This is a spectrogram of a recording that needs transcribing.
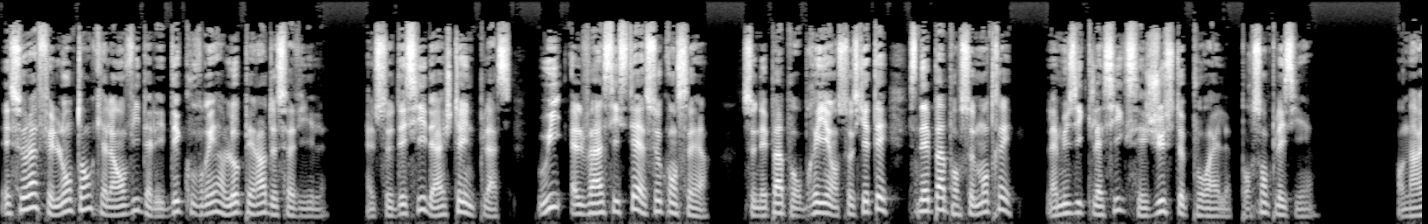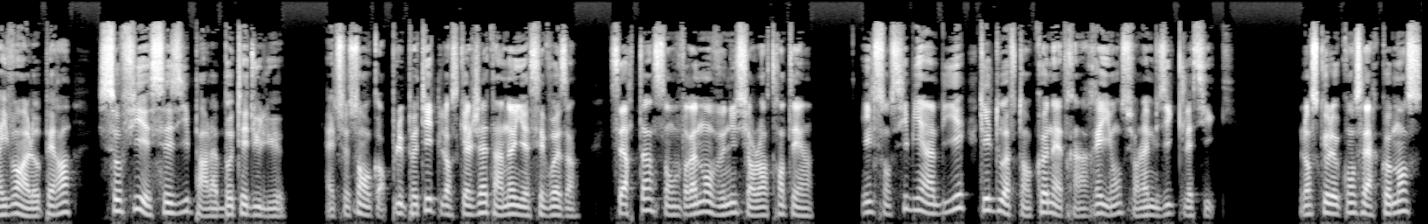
et cela fait longtemps qu'elle a envie d'aller découvrir l'opéra de sa ville. Elle se décide à acheter une place, oui, elle va assister à ce concert. Ce n'est pas pour briller en société, ce n'est pas pour se montrer. La musique classique, c'est juste pour elle, pour son plaisir. En arrivant à l'opéra, Sophie est saisie par la beauté du lieu. Elle se sent encore plus petite lorsqu'elle jette un œil à ses voisins. Certains sont vraiment venus sur leur 31. Ils sont si bien habillés qu'ils doivent en connaître un rayon sur la musique classique. Lorsque le concert commence,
